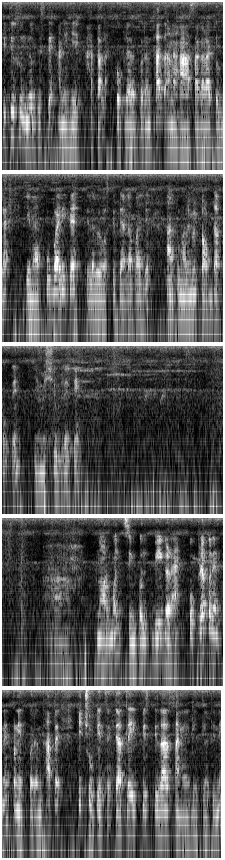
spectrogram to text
किती सुंदर दिसते. आणि हे हाताला कोपऱ्यापर्यंत हात. आणि हा असा गळा ठेवला आहे. किनार खूप बारीक आहे. तिला व्यवस्थित यायला पाहिजे. हां तुम्हाला मी टॉप दाखवते. जे मी शिवले ते नॉर्मल सिंपल वेगळा आहे. कोपऱ्यापर्यंत नाही पण इथपर्यंत हात आहे हे छोटेच आहे. त्यातलं एक पीस तिला सांग घेतलं तिने.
